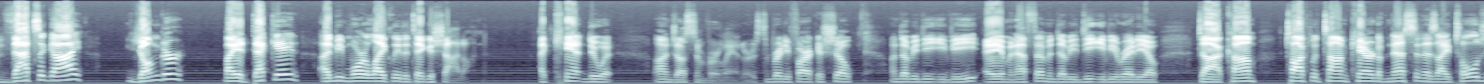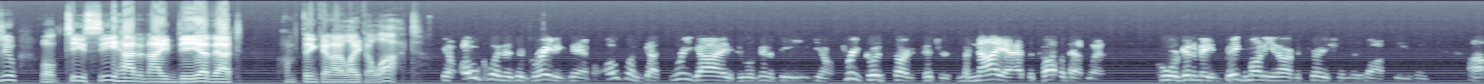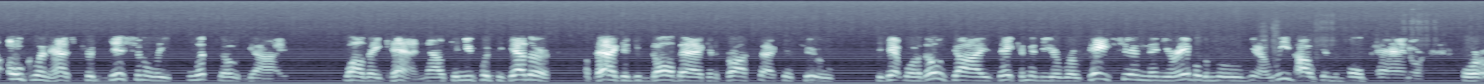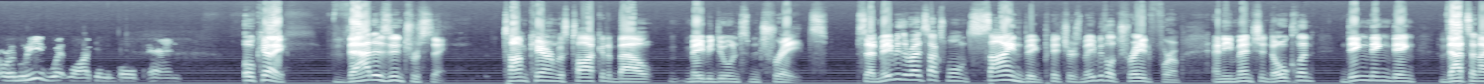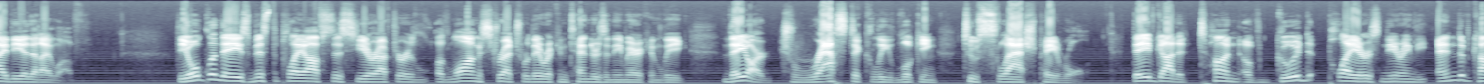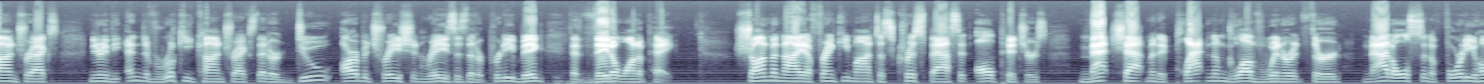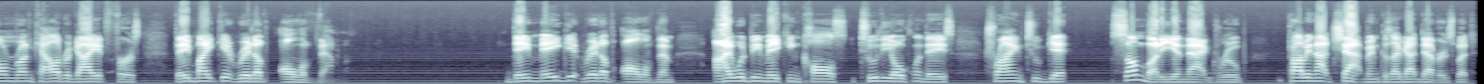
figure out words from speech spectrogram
That's a guy, younger by a decade, I'd be more likely to take a shot on. I can't do it on Justin Verlander. It's the Brady Farkas Show on WDEV, AM and FM, and WDEVradio.com. Talked with Tom Caron of NESN, as I told you. Well, TC had an idea that I'm thinking I like a lot. You know, Oakland is a great example. Oakland's got three guys who are going to be, you know, three good starting pitchers. Manaea at the top of that list, who are going to make big money in arbitration this offseason. Uh, Oakland has traditionally flipped those guys while they can. Now, can you put together a package of Dalbec and a prospect or two to get one of those guys? They come into your rotation, then you're able to move, you know, leave Houck in the bullpen or, or, or leave Whitlock in the bullpen. Okay, that is interesting. Tom Caron was talking about maybe doing some trades. Said maybe the Red Sox won't sign big pitchers, maybe they'll trade for him. And he mentioned Oakland. Ding, ding, ding. That's an idea that I love. The Oakland A's missed the playoffs this year after a, a long stretch where they were contenders in the American League. They are drastically looking to slash payroll. They've got a ton of good players nearing the end of contracts, nearing the end of rookie contracts that are due arbitration raises that are pretty big that they don't want to pay. Sean Manaea, Frankie Montas, Chris Bassitt, all pitchers. Matt Chapman, a platinum glove winner at third. Matt Olson, a 40 home run caliber guy at first. They might get rid of all of them. They may get rid of all of them. I would be making calls to the Oakland A's trying to get somebody in that group. Probably not Chapman because I've got Devers, but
